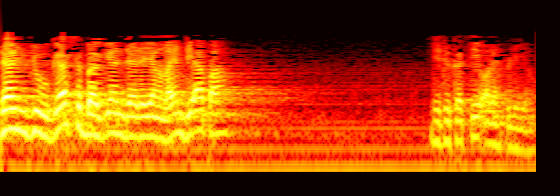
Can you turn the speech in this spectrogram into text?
dan juga sebagian dari yang lain di apa? Didekati oleh beliau.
